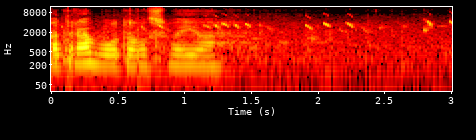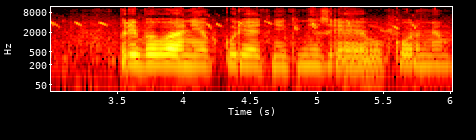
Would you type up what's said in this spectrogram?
отработал свое пребывание в курятнике. Не зря его кормим.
